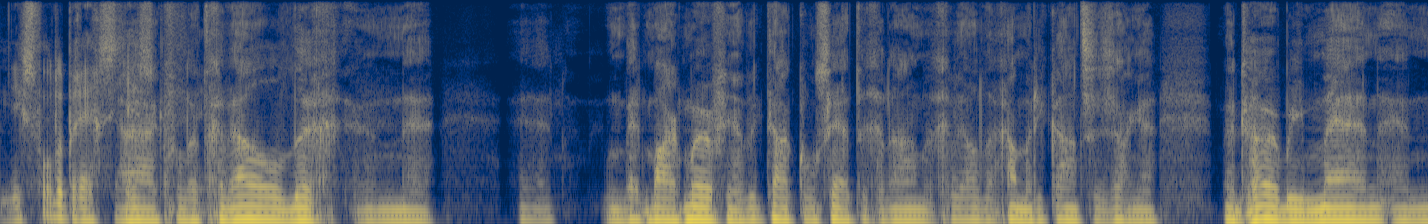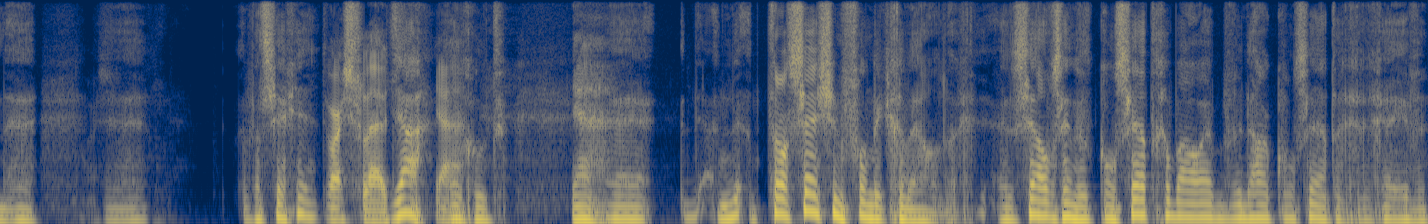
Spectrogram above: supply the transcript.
Niks Vollebrechts. Ja, ik vond het geweldig. En, eh, eh, met Mark Murphy heb ik daar concerten gedaan. Een geweldige Amerikaanse zanger. Met Herbie Mann en... wat zeg je? Dwarsfluit. Ja, ja. heel goed. ja. Procession vond ik geweldig. Zelfs in het concertgebouw hebben we daar concerten gegeven.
